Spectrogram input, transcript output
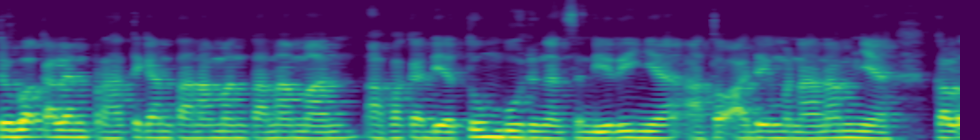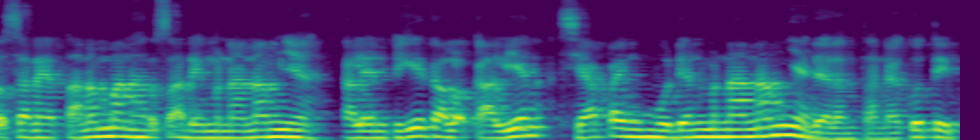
Coba kalian perhatikan tanaman-tanaman, apakah dia tumbuh dengan sendirinya atau ada yang menanamnya. Kalau seandainya tanaman harus ada yang menanamnya. Kalian pikir kalau kalian siapa yang kemudian menanamnya dalam tanda kutip?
